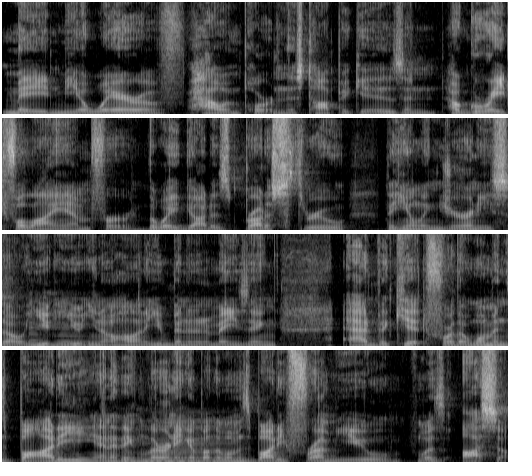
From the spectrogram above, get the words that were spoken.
made me aware of how important this topic is and how grateful I am for the way God has brought us through the healing journey. So you you you know Helena, you've been an amazing advocate for the woman's body and I think learning about the woman's body from you was awesome.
